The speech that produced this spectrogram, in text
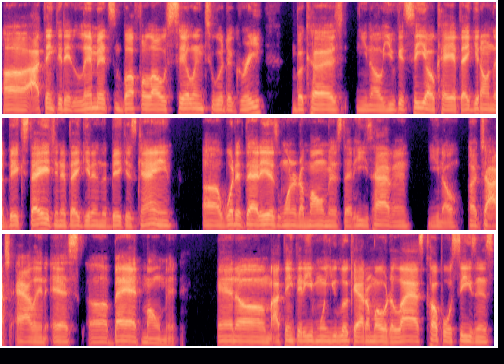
uh, I think that it limits Buffalo's ceiling to a degree because you know you could see okay if they get on the big stage and if they get in the biggest game, uh, what if that is one of the moments that he's having? You know, a Josh Allen esque uh, bad moment. And um, I think that even when you look at him over the last couple of seasons,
